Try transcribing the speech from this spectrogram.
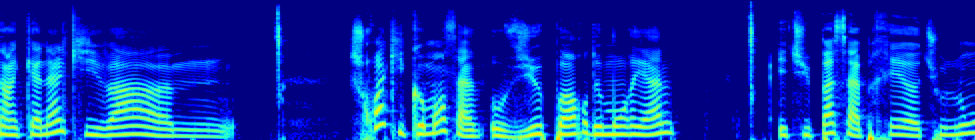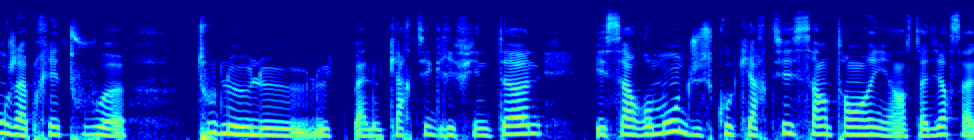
un canal qui va... je crois qu'il commence au vieux port de Montréal. Et tu passes après, tu longes après tout, tout le, le, le, bah, le quartier Griffinton et ça remonte jusqu'au quartier Saint-Henri, hein. c'est-à-dire ça,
